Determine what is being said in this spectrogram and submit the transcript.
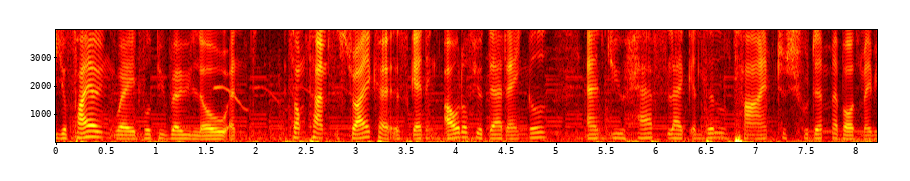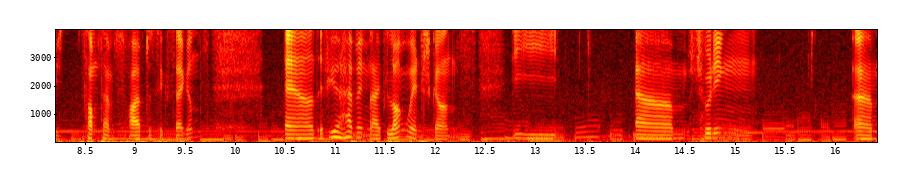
your firing rate will be very low and sometimes the striker is getting out of your dead angle and you have like a little time to shoot them about maybe sometimes 5 to 6 seconds. And if you're having like long range guns the um, shooting um,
